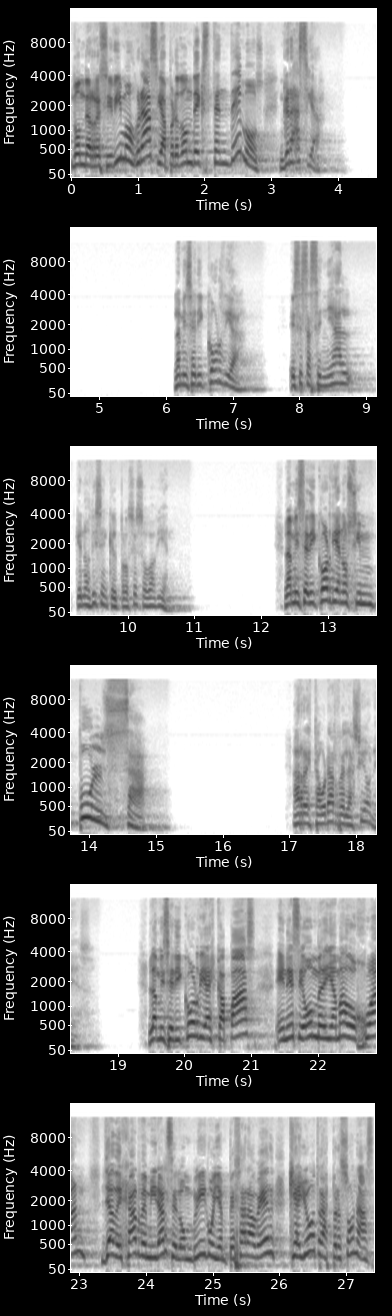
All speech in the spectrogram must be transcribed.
donde recibimos gracia, pero donde extendemos gracia. La misericordia es esa señal que nos dicen que el proceso va bien. La misericordia nos impulsa a restaurar relaciones. La misericordia es capaz en ese hombre llamado Juan ya dejar de mirarse el ombligo y empezar a ver que hay otras personas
